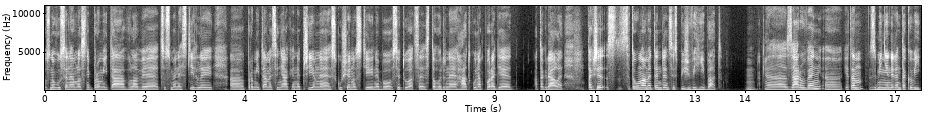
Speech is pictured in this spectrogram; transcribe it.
znovu se nám vlastně promítá v hlavě, co jsme nestihli, uh, promítáme si nějaké nepříjemné zkušenosti nebo situace z toho dne, hádku na poradě a tak dále. Takže se tomu máme tendenci spíš vyhýbat Hmm. Eh, zároveň eh, je tam zmíněn jeden takový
